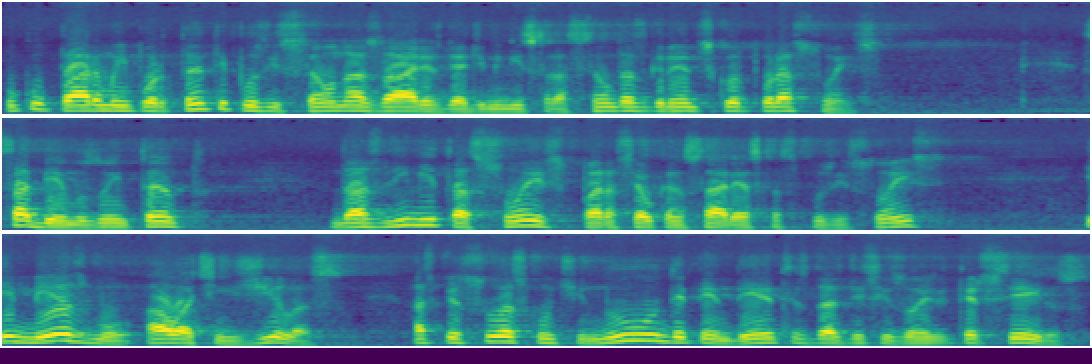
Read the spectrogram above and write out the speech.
ocupar uma importante posição nas áreas de administração das grandes corporações. Sabemos, no entanto, das limitações para se alcançar estas posições e, mesmo ao atingi-las, as pessoas continuam dependentes das decisões de terceiros,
